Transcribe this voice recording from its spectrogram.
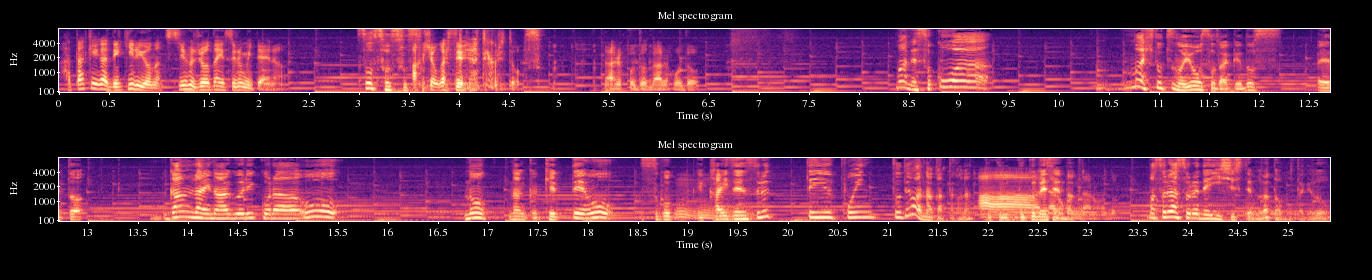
畑ができるような土の状態にするみたいなそうそうそうアクションが必要になってくると。なるほどなるほどまあねそこはまあ一つの要素だけどすえっ、と元来のアグリコラをのなんか欠点をすごく改善するっていうポイントではなかったかな、あー僕僕目線だと。なるほど。まあそれはそれでいいシステムだと思ったけど。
